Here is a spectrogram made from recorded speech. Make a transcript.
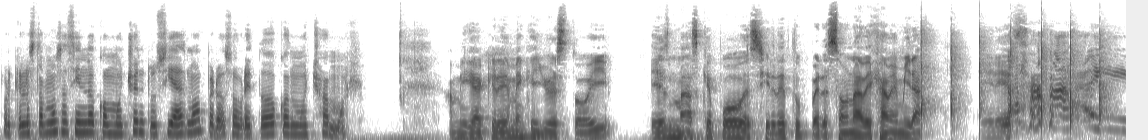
porque lo estamos haciendo con mucho entusiasmo, pero sobre todo con mucho amor. Amiga, créeme que yo estoy... Es más, ¿qué puedo decir de tu persona? Déjame, mira, Eres. Ay,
